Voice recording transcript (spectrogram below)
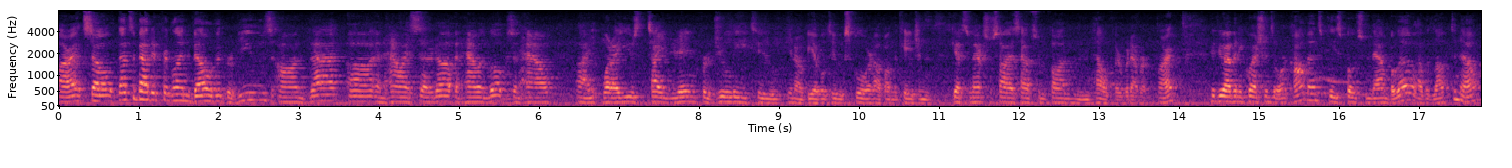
All right, so that's about it for Glenn Velvet reviews on that uh, and how I set it up and how it looks and how I, what I use to tighten it in for Julie to, you know, be able to explore up on the cage and get some exercise, have some fun and health or whatever. All right. If you have any questions or comments, please post them down below. I would love to know.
